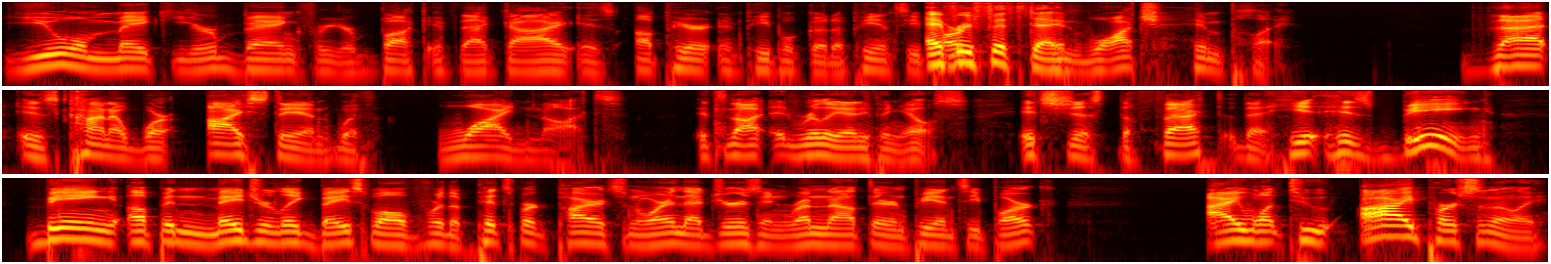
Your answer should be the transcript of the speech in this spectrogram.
you will make your bang for your buck if that guy is up here and people go to PNC Park Every fifth day. and watch him play. That is kind of where I stand with why not. It's not really anything else. It's just the fact that hi- his being being up in Major League Baseball for the Pittsburgh Pirates and wearing that jersey and running out there in PNC Park. I want to. I personally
